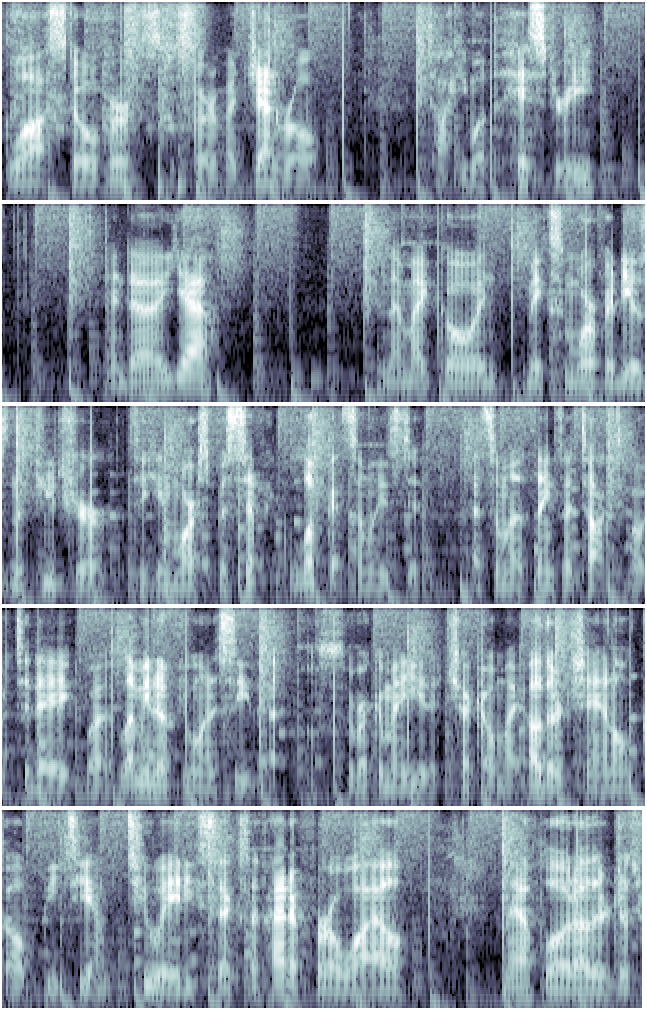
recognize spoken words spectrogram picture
glossed over. It's just sort of a general talking about the history. And uh, yeah, and I might go and make some more videos in the future, taking a more specific look at some of these, at some of the things I talked about today. But let me know if you want to see that. I also recommend you to check out my other channel called BTM286. I've had it for a while. They upload other just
